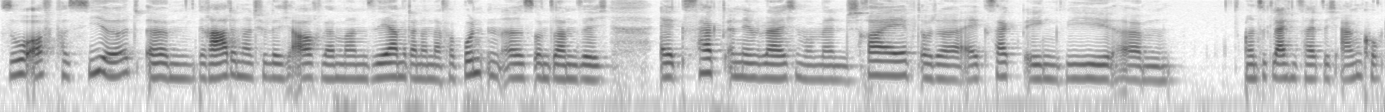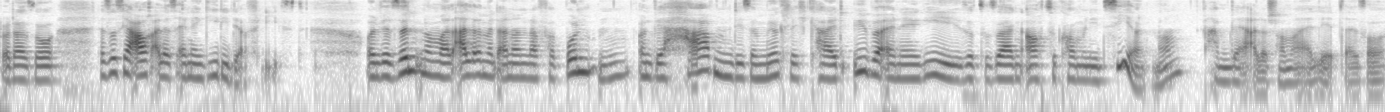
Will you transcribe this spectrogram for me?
so oft passiert, ähm, gerade natürlich auch, wenn man sehr miteinander verbunden ist und dann sich exakt in dem gleichen Moment schreibt oder exakt irgendwie ähm, und zur gleichen Zeit sich anguckt oder so. Das ist ja auch alles Energie, die da fließt. Und wir sind nun mal alle miteinander verbunden und wir haben diese Möglichkeit, über Energie sozusagen auch zu kommunizieren. Ne? Haben wir alle schon mal erlebt. Also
